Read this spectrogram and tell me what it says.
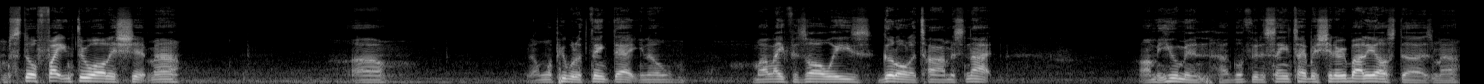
I'm still fighting through all this shit, man. Uh, I want people to think that, you know, my life is always good all the time. It's not. I'm human. I go through the same type of shit everybody else does, man.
